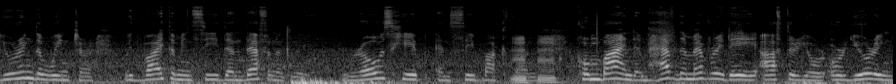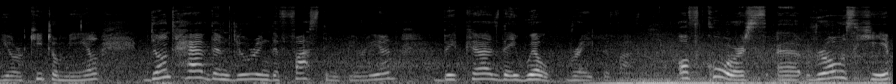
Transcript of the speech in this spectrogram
during the winter with vitamin C, then definitely rose hip and sea buckthorn. Combine them, have them every day after your or during your keto meal. Don't have them during the fasting period because they will break the fast. Of course, uh, rose hip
